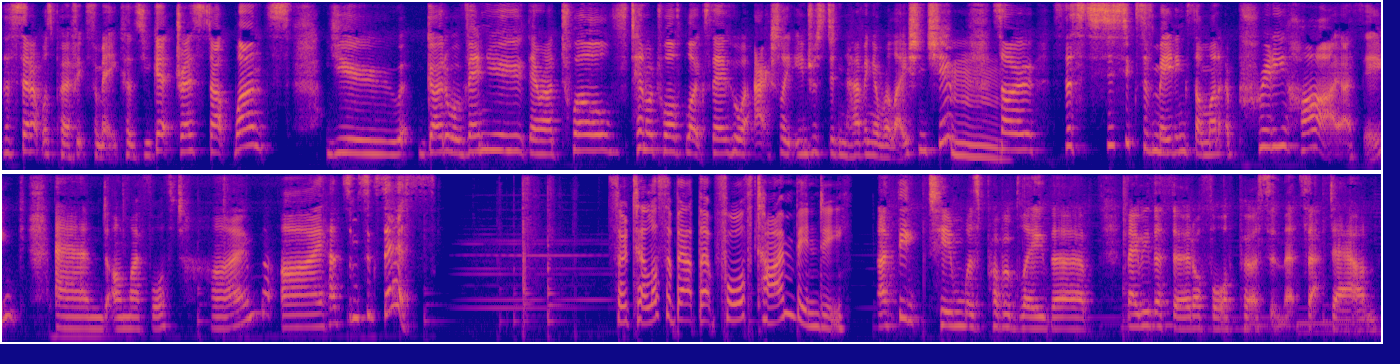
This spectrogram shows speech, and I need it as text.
the setup was perfect for me because you get dressed up once, you go to a venue, there are 12, 10 or 12 blokes there who are actually interested in having a relationship. Mm. So the statistics of meeting someone are pretty high, I think. And on my fourth time, I had some success. So tell us about that fourth time, Bindi. I think Tim was probably the maybe the third or fourth person that sat down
